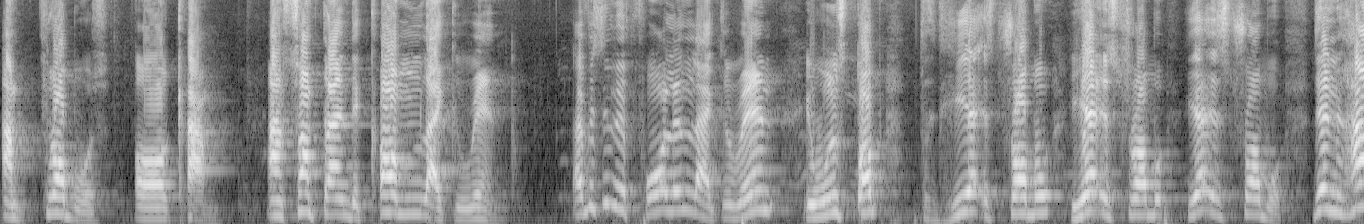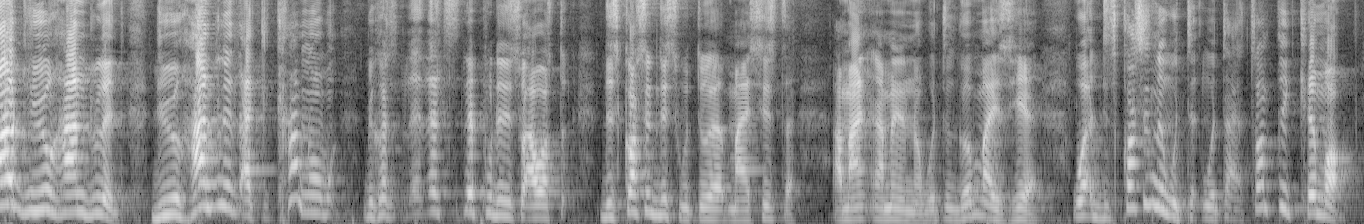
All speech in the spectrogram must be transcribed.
and troubles all come. And sometimes they come like rain. Have you seen it falling like rain? It won't stop. Here is trouble, here is trouble, here is trouble. Then how do you handle it? Do you handle it like a canon? Because let's, let's put it this way. I was discussing this with uh, my sister. I mean, I mean, no, with Goma is here. Well, discussing it with, with her. Something came up.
